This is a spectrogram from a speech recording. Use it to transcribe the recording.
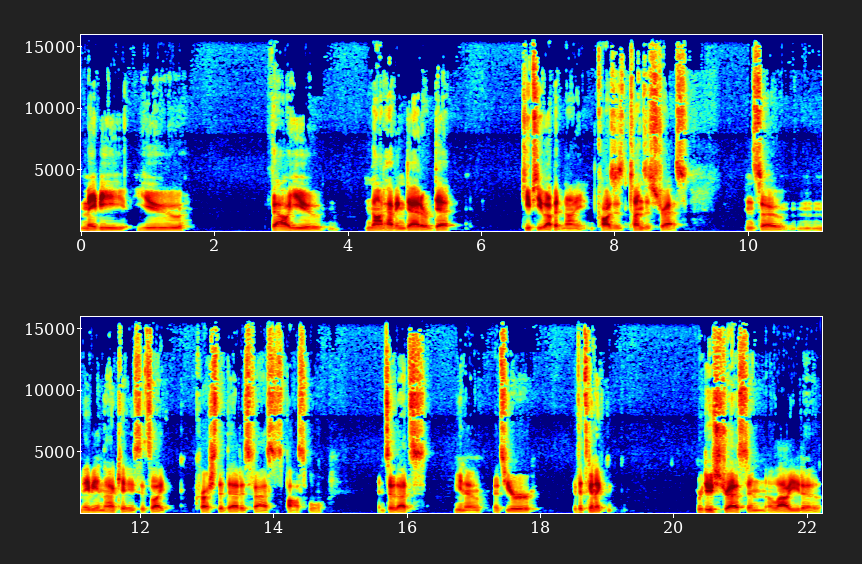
maybe you value not having debt or debt keeps you up at night causes tons of stress and so maybe in that case it's like crush the debt as fast as possible and so that's you know it's your if it's going to reduce stress and allow you to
